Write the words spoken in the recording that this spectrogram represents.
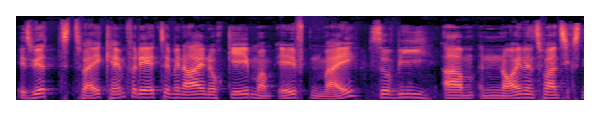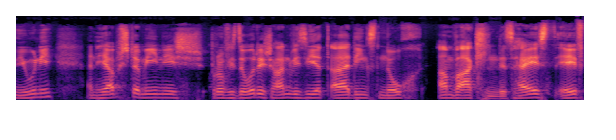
Es wird zwei Kämpferdiät-Seminare noch geben am 11. Mai sowie am 29. Juni. Ein Herbsttermin ist provisorisch anvisiert, allerdings noch am Wackeln. Das heißt, 11.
